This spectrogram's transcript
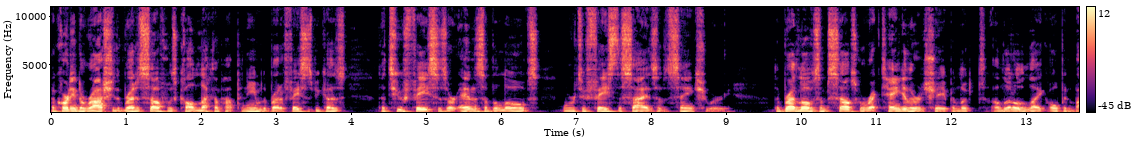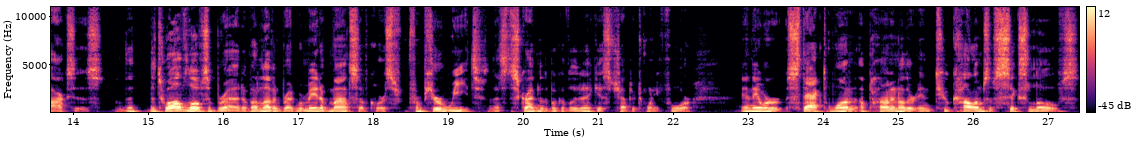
According to Rashi, the bread itself was called lechem hapanim, the bread of faces, because the two faces or ends of the loaves were to face the sides of the sanctuary. The bread loaves themselves were rectangular in shape and looked a little like open boxes. The, the 12 loaves of bread, of unleavened bread, were made of matzah, of course, from pure wheat. That's described in the book of Leviticus, chapter 24. And they were stacked one upon another in two columns of six loaves.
